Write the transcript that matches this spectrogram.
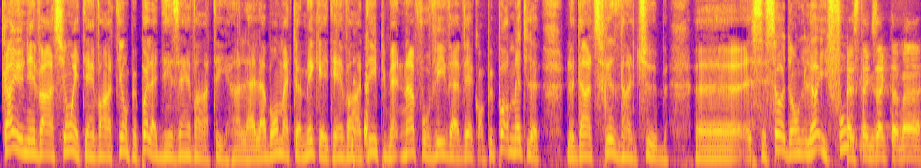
quand une invention est inventée, on peut pas la désinventer. hein. La, la bombe atomique a été inventée, puis maintenant, il faut vivre avec. On peut pas remettre le, le dentifrice dans le tube. Euh, c'est ça, donc là, il faut... Ben, C'est exactement,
